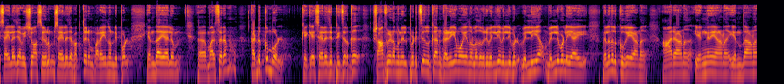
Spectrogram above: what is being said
ശൈലജ വിശ്വാസികളും ശൈലജ ഭക്തരും പറയുന്നുണ്ട് ഇപ്പോൾ. എന്തായാലും മത്സരം കടുക്കുമ്പോൾ കെ കെ ശൈലജ ടീച്ചർക്ക് ഷാഫിയുടെ മുന്നിൽ പിടിച്ചു നിൽക്കാൻ കഴിയുമോ എന്നുള്ളത് ഒരു വലിയ വെല്ലുവിളി വലിയ വെല്ലുവിളിയായി നിലനിൽക്കുകയാണ്. ആരാണ് എങ്ങനെയാണ് എന്താണ്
